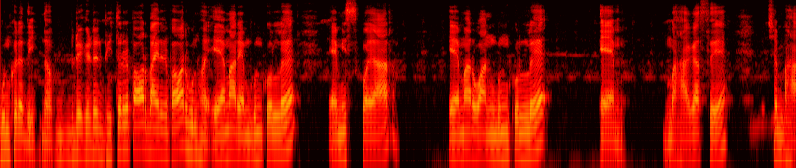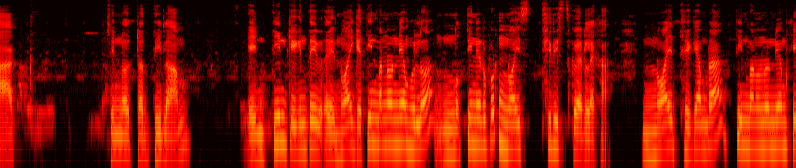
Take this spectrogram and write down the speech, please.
গুণ করে দিই। দেখো ব্রেকেটের ভিতরের পাওয়ার বাইরের পাওয়ার গুণ হয়। এম আর এম গুণ করলে এম স্কোয়ার এম আর ওয়ান গুণ করলে এম ভাগ আছে সে ভাগ চিহ্নটা দিলাম। এই তিনকে কিন্তু নয়কে তিন বানানোর নিয়ম হলো তিনের উপর নয় থ্রি স্কোয়ার লেখা। নয় থেকে আমরা তিন বানানোর নিয়ম কি?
